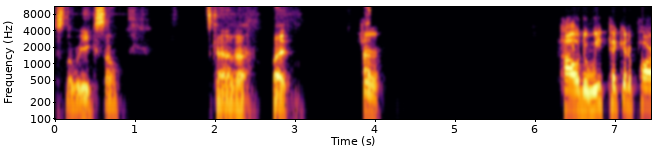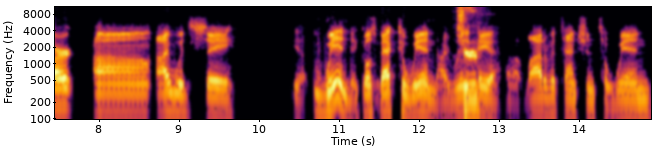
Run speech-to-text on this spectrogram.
rest of the week. So it's kind of a but Sure. How do we pick it apart? Uh, I would say, yeah, wind. It goes back to wind. I really Sure. pay a, a lot of attention to wind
